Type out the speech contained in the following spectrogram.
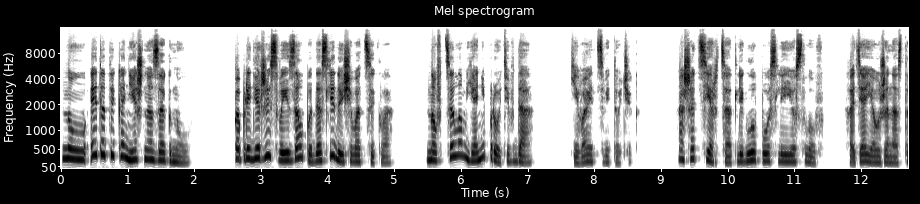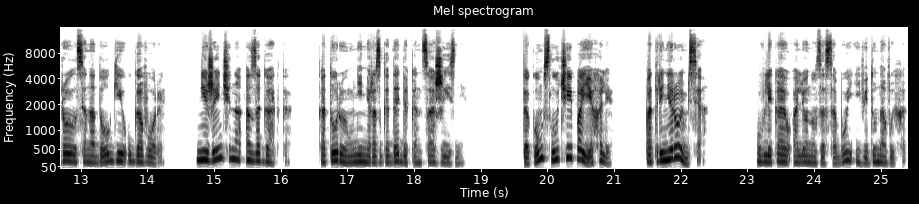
«Ну, это ты, конечно, загнул. Попридержи свои залпы до следующего цикла. Но в целом я не против, да», — кивает цветочек. Аж от сердца отлегло после ее слов, хотя я уже настроился на долгие уговоры. Не женщина, а загадка, которую мне не разгадать до конца жизни. «В таком случае поехали. Потренируемся». Увлекаю Алену за собой и веду на выход.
